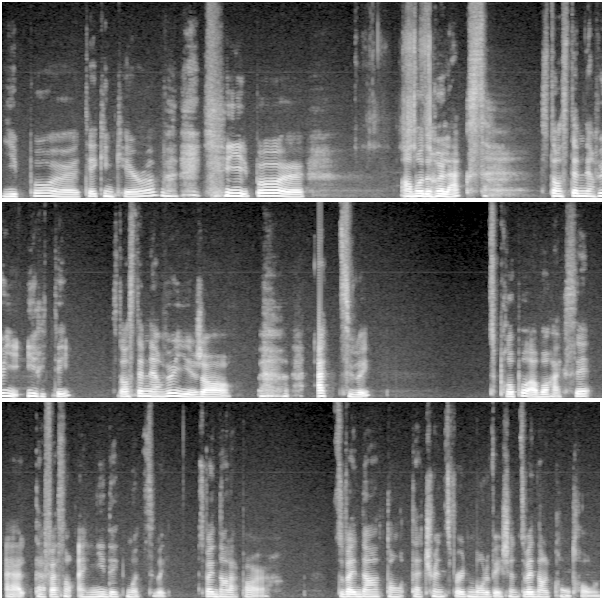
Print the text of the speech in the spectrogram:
il est pas euh, taken care of, il n'est pas en mode relax, si ton système nerveux il est irrité, si ton système nerveux il est genre activé, tu ne pourras pas avoir accès à ta façon alignée d'être motivé. Tu vas être dans la peur. Tu vas être dans ton, ta transferred motivation. Tu vas être dans le contrôle.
